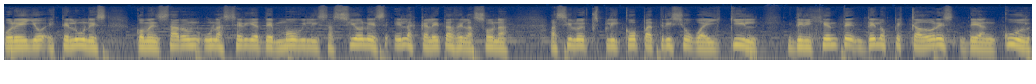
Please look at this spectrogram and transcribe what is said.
Por ello, este lunes comenzaron una serie de movilizaciones en las caletas de la zona. Así lo explicó Patricio Guayquil, dirigente de los pescadores de Ancud,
